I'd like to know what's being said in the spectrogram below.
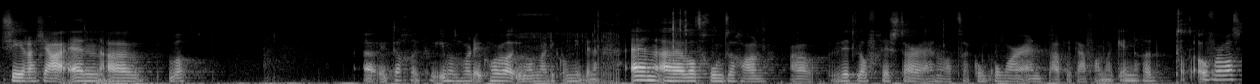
sriracha en wat ik dacht ik iemand hoorde. Ik hoor wel iemand, maar die komt niet binnen. En wat groenten gewoon. Uh, witlofgister en wat komkommer en paprika van mijn kinderen dat over was.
